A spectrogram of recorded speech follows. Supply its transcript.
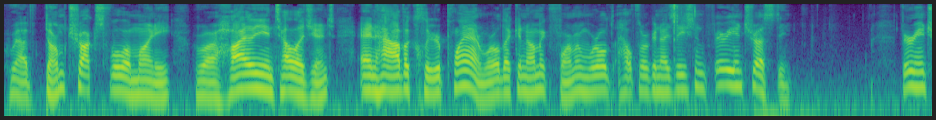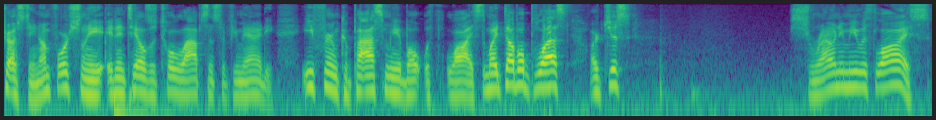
who have dump trucks full of money, who are highly intelligent, and have a clear plan. World Economic Forum and World Health Organization, very interesting. Very interesting. Unfortunately, it entails a total absence of humanity. Ephraim compassed me about with lies. My double blessed are just surrounding me with lies.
